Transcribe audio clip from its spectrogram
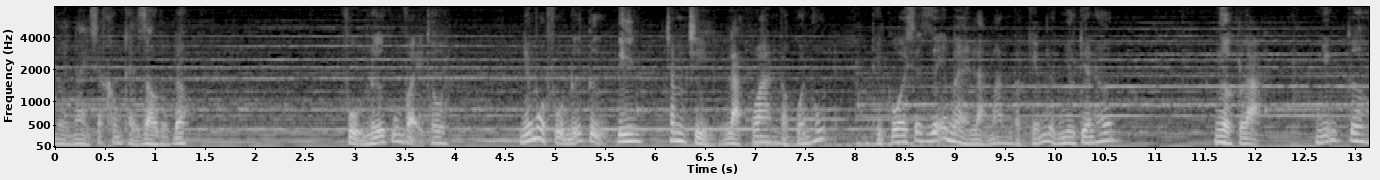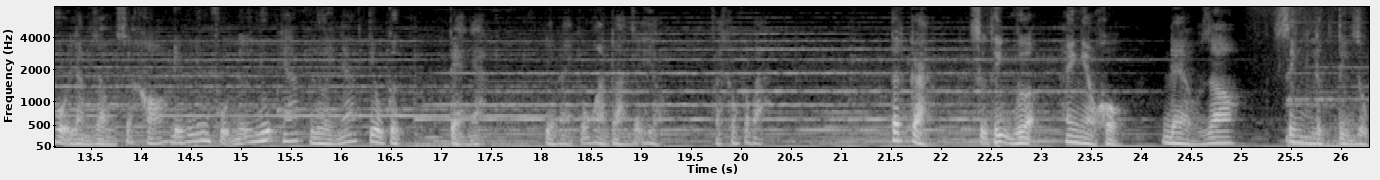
người này sẽ không thể giàu được đâu. Phụ nữ cũng vậy thôi. Nếu một phụ nữ tự tin, chăm chỉ, lạc quan và cuốn hút thì cô ấy sẽ dễ bề làm ăn và kiếm được nhiều tiền hơn. Ngược lại, những cơ hội làm giàu sẽ khó đến với những phụ nữ nhút nhát, lười nhát, tiêu cực, tẻ nhạt. Điều này cũng hoàn toàn dễ hiểu, phải không các bạn? Tất cả sự thịnh vượng hay nghèo khổ đều do sinh lực tình dục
